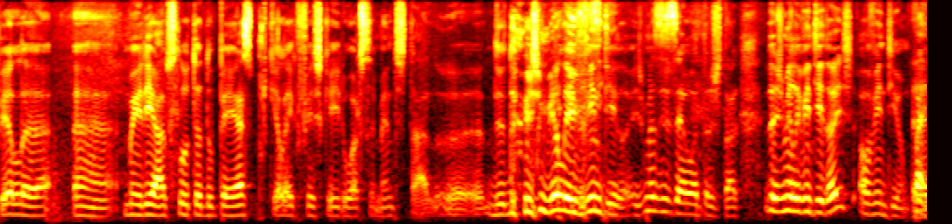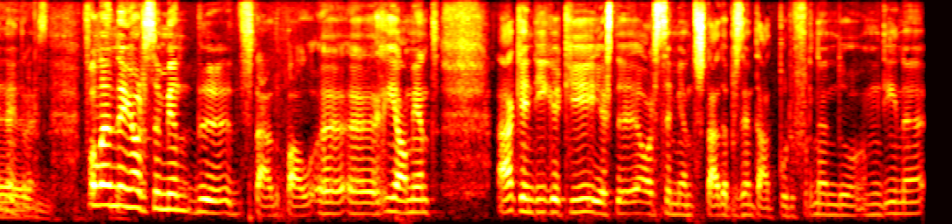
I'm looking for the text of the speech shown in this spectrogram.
pela uh, maioria absoluta do PS, porque ele é que fez cair o Orçamento de Estado uh, de 2022. Mas isso é outra história. 2022 ou 21? Bem, não interessa. Falando em Orçamento de, de Estado, Paulo, uh, realmente há quem diga que este Orçamento de Estado apresentado por Fernando Medina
